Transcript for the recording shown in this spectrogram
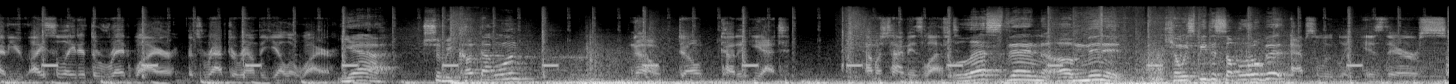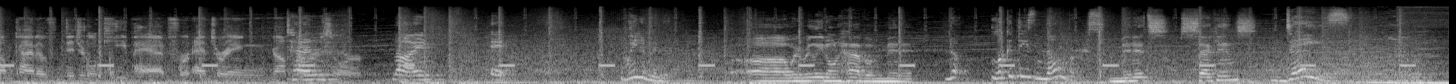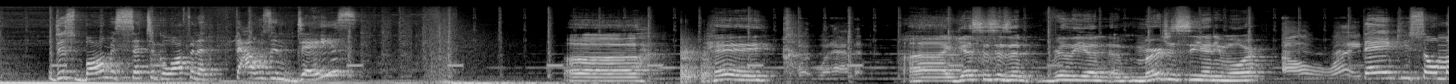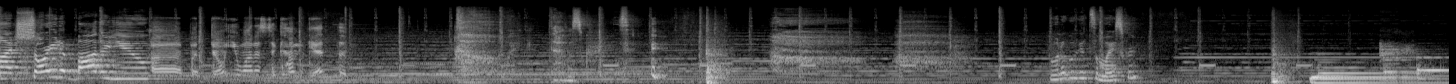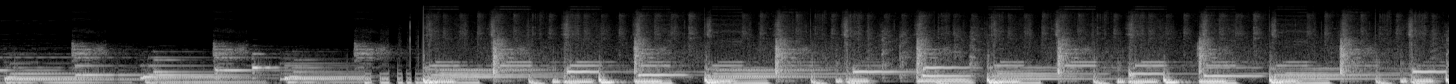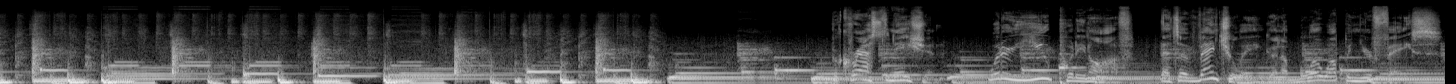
Have you isolated the red wire that's wrapped around the yellow wire? Yeah. Should we cut that one? No, don't cut it yet. How much time is left? Less than a minute. Can we speed this up a little bit? Absolutely. Is there some kind of digital keypad for entering numbers Ten. or Nine. Eight. Wait a minute. Uh, we really don't have a minute. No, look at these numbers. Minutes? Seconds? Days. This bomb is set to go off in a thousand days? Uh, hey. what, what happened? I guess this isn't really an emergency anymore. All right. Thank you so much. Sorry to bother you. Uh, but don't you want us to come get the. That was crazy. you wanna go get some ice cream? Procrastination. What are you putting off that's eventually going to blow up in your face?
